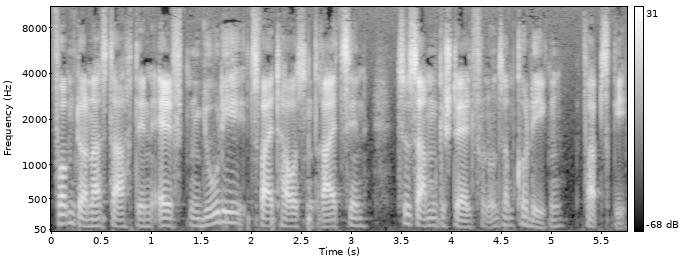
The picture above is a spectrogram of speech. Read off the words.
vom Donnerstag, den 11. Juli 2013, zusammengestellt von unserem Kollegen Fabski.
